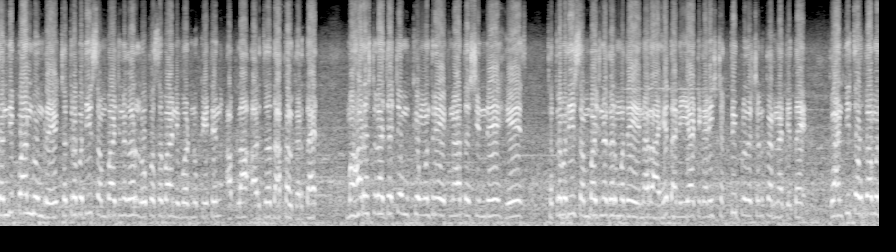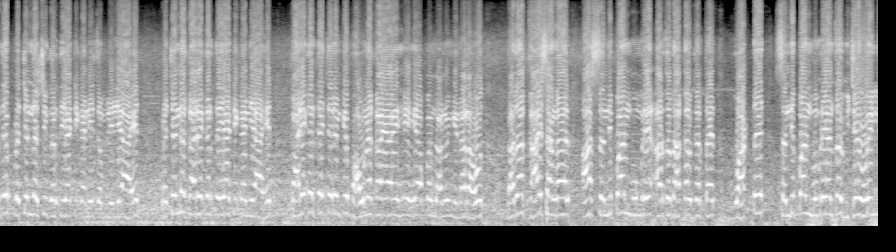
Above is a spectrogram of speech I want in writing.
संदीपान भुमरे छत्रपती संभाजीनगर लोकसभा निवडणुकीत आपला अर्ज दाखल करतायत. महाराष्ट्र राज्याचे मुख्यमंत्री एकनाथ शिंदे हे छत्रपती संभाजीनगरमध्ये येणार आहेत आणि या ठिकाणी शक्ती प्रदर्शन करण्यात येत आहे. क्रांती चौकामध्ये प्रचंड अशी गर्दी या ठिकाणी जमलेली आहेत. प्रचंड कार्यकर्ते या ठिकाणी आहेत. कार्यकर्त्यांच्या नेमके भावना काय आहे हे हे आपण जाणून घेणार आहोत. दादा काय सांगाल? आज संदीपान भुमरे अर्ज दाखल करतायत. वाटतायत संदीपान भुमरे यांचा विजय होईल?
